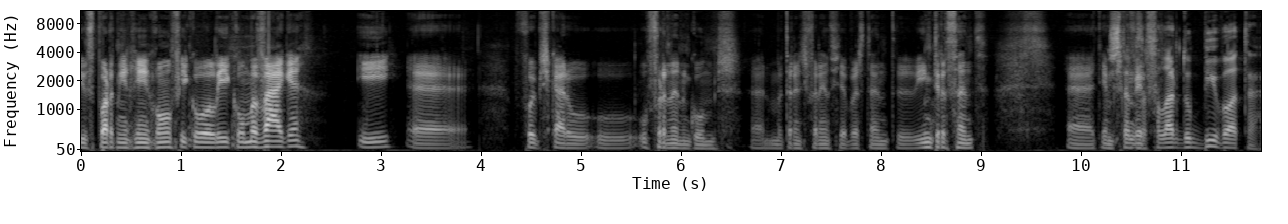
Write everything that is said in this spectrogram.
e o Sporting Rinjon ficou ali com uma vaga e eh, foi buscar o, o- o Fernando Gomes eh, numa transferência bastante interessante. Temos que Estamos a falar do Bibota.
